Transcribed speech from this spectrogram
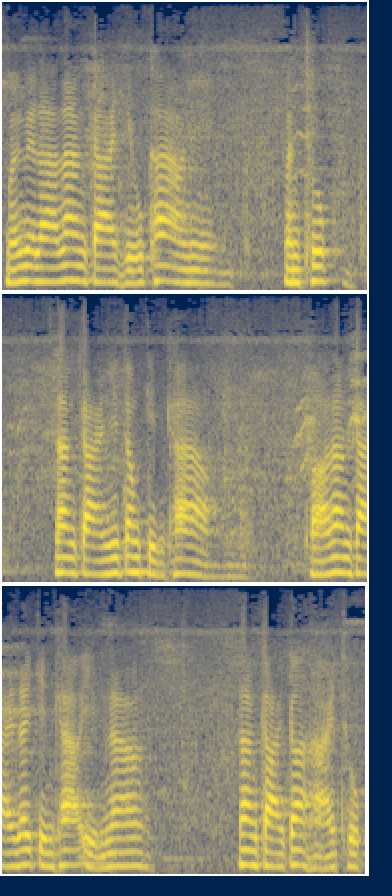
เหมือนเวลาร่างกายหิวข้าวนี่ มันทุกข์ร่างกายนี้ต้องกินข้าว พอร่างกายได้กินข้าวอิ่มแล้ว ร่างกายก็หายทุกข์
